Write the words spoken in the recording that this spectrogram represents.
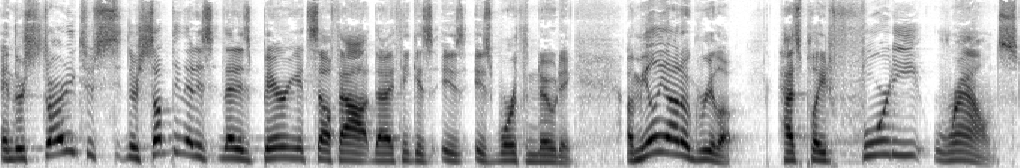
And they're starting to see, there's something that is that is bearing itself out that I think is is is worth noting. Emiliano Grillo has played 40 rounds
